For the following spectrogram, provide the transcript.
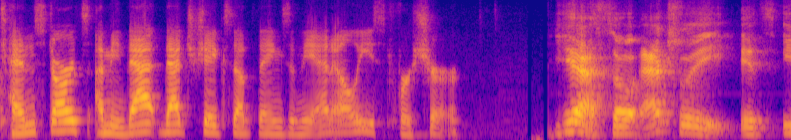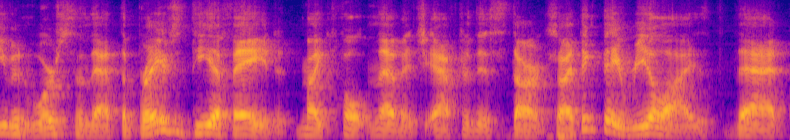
10 starts. I mean, that, that shakes up things in the NL East for sure. Yeah, so actually, it's even worse than that. The Braves DFA'd Mike Foltynewicz after this start. So I think they realized that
